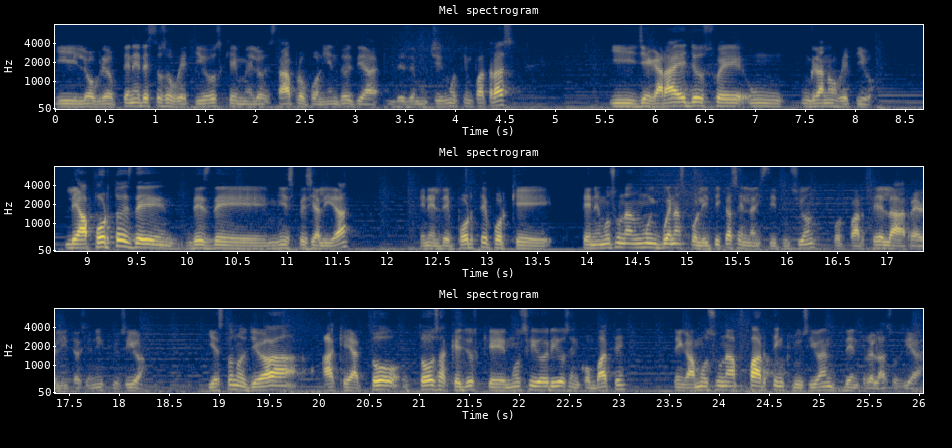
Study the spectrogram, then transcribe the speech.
y logré obtener estos objetivos que me los estaba proponiendo desde, desde muchísimo tiempo atrás y llegar a ellos fue un, gran objetivo. Le aporto desde, desde mi especialidad en el deporte porque tenemos unas muy buenas políticas en la institución por parte de la rehabilitación inclusiva. Y esto nos lleva a que a to, todos aquellos que hemos sido heridos en combate tengamos una parte inclusiva dentro de la sociedad.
